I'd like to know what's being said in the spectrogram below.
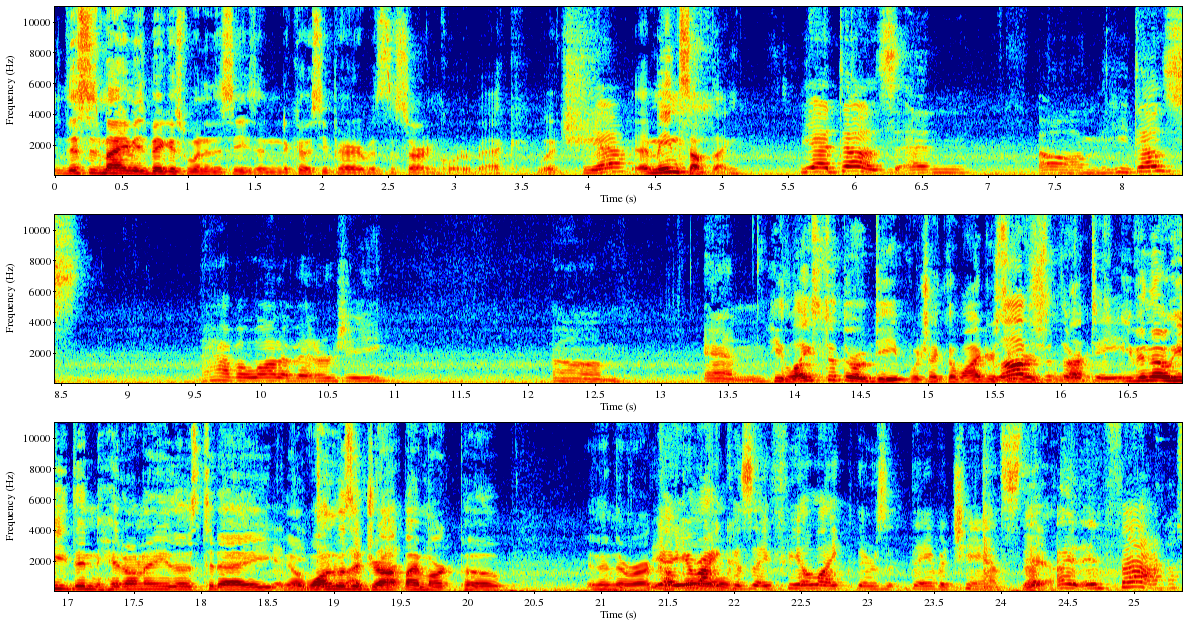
this is Miami's biggest win of the season. Nikosi Perry was the starting quarterback, which Yeah. it means something. Yeah, it does, and um, he does have a lot of energy. Um, and He likes to throw deep, which like the wide Loves receivers to throw like. deep. Even though he didn't hit on any of those today, Yeah, you know, one do was a drop that. by Mark Pope, and then there were a yeah, couple. you're right because they feel like there's they have a chance. That, Yeah. I, in fact,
